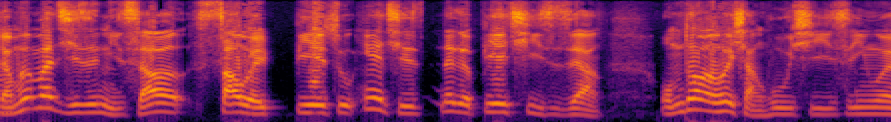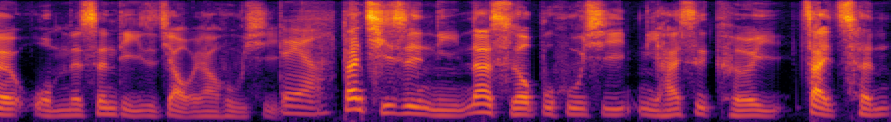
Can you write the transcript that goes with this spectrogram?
两分半，其实你只要稍微憋住，因为其实那个憋气是这样。我们通常会想呼吸，是因为我们的身体一直叫我要呼吸。对呀、啊。但其实你那时候不呼吸，你还是可以再撑。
